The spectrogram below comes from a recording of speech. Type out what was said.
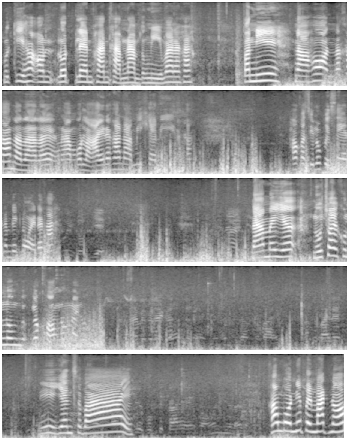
เมื่อกี้เขาเอารถแลนพานขามน้ำตรงนี้มานะคะ ตอนนี้นาห้อนนะคะ นานาแรงน้ำบ่หลายนะคะน้ำมีแค่นี้นะคะเขาก็สิลงไปแซ่น้ำเล็กหน่อยนะคะน้ำไม่เยอะ หนูช่วยคุณลุงยกของลุงหน่อยลูก นี่เย็นสบาย ข้างบนนี่เป็นวัดเนาะ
